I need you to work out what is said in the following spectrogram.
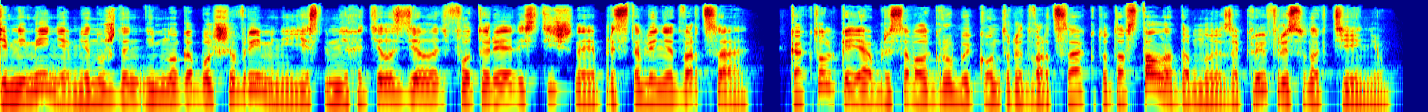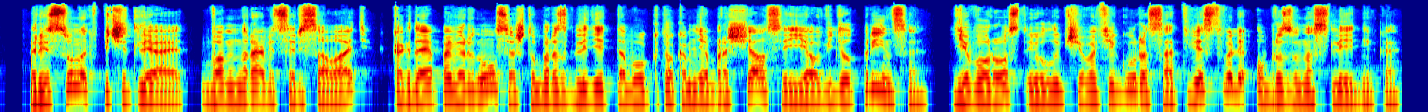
Тем не менее, мне нужно немного больше времени, если мне хотелось сделать фотореалистичное представление дворца. Как только я обрисовал грубые контуры дворца, кто-то встал надо мной, закрыв рисунок тенью. Рисунок впечатляет. Вам нравится рисовать? Когда я повернулся, чтобы разглядеть того, кто ко мне обращался, я увидел принца. Его рост и улыбчивая фигура соответствовали образу наследника,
